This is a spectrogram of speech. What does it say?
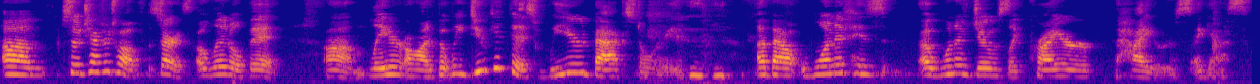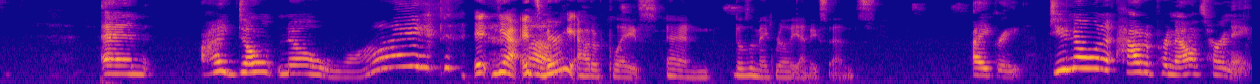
Um, so chapter twelve starts a little bit um, later on, but we do get this weird backstory about one of his uh, one of Joe's like prior hires, I guess. And I don't know why. It yeah, it's Um, very out of place and doesn't make really any sense. I agree. Do you know how to pronounce her name?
